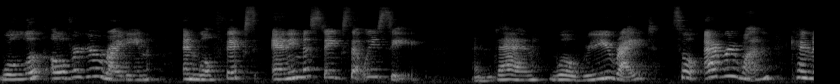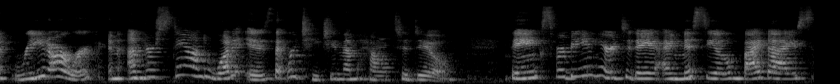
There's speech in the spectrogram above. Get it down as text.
we'll look over your writing and we'll fix any mistakes that we see. And then we'll rewrite so everyone can read our work and understand what it is that we're teaching them how to do. Thanks for being here today. I miss you. Bye, guys.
